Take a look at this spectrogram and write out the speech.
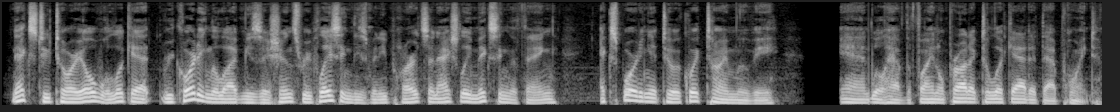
Next tutorial, we'll look at recording the live musicians, replacing these MIDI parts, and actually mixing the thing, exporting it to a QuickTime movie, and we'll have the final product to look at at that point.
